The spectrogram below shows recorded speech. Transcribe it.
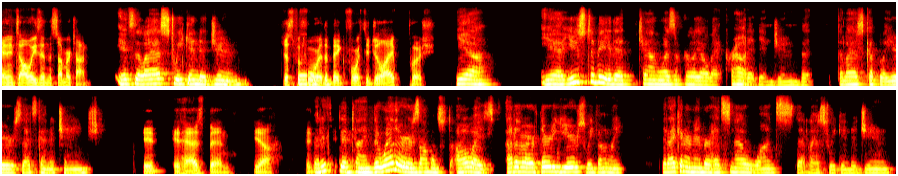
And it's always in the summertime. It's the last weekend of June. Just before so, the big Fourth of July push. Yeah. Yeah. It used to be that town wasn't really all that crowded in June, but the last couple of years that's kind of changed. It it has been, yeah. It, but it's a good time. The weather is almost always out of our 30 years, we've only that I can remember had snow once that last weekend of June.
